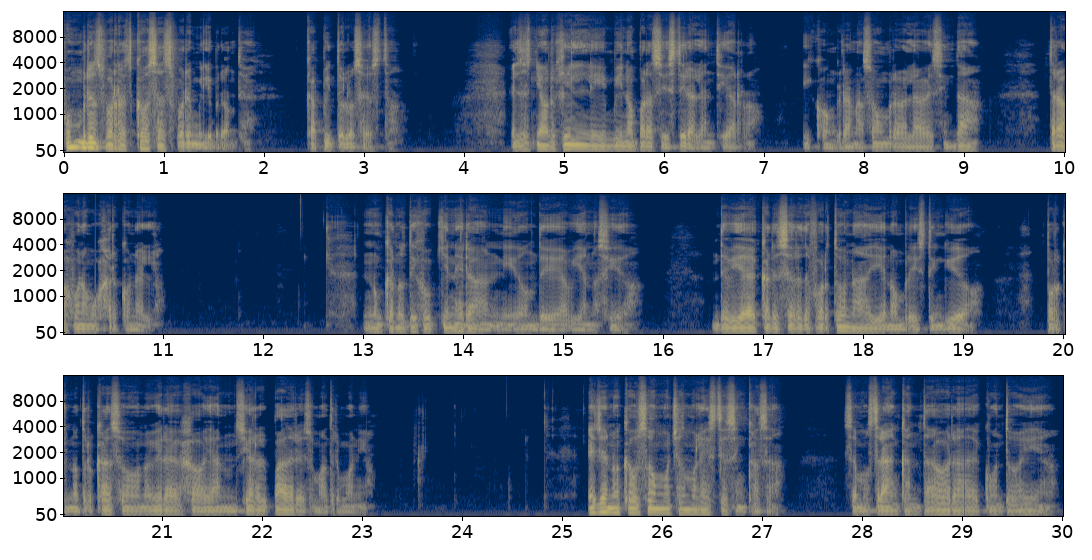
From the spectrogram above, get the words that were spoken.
Cumbres borrascosas por Emily Bronte. Capítulo sexto. El señor Hindley vino para asistir al entierro, y con gran asombro de la vecindad, trajo una mujer con él. Nunca nos dijo quién era ni dónde había nacido. Debía de carecer de fortuna y de nombre distinguido, porque en otro caso no hubiera dejado de anunciar al padre su matrimonio. Ella no causó muchas molestias en casa. Se mostraba encantadora de cuanto veía,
